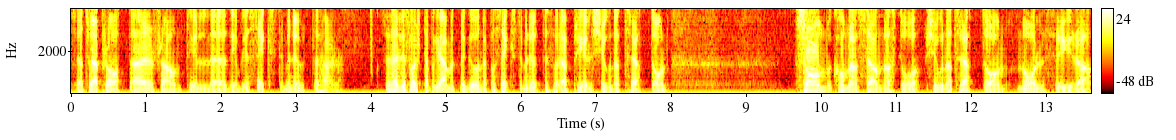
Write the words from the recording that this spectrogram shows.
Så jag tror jag pratar fram till eh, det blir 60 minuter här. Så det här är det första programmet med Gunnar på 60 minuter för april 2013. Som kommer att sändas då 2013 04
